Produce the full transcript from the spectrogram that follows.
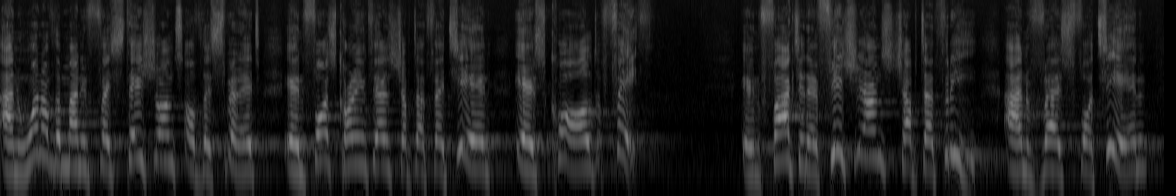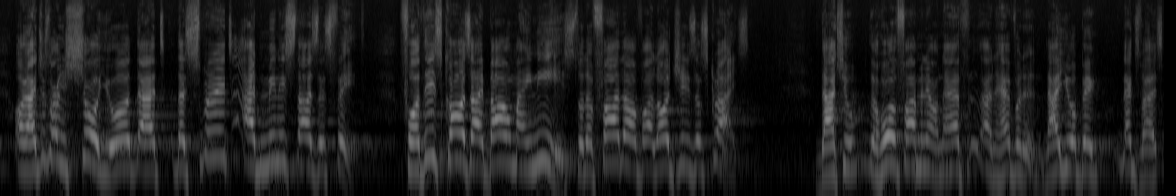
And one of the manifestations of the Spirit in 1 Corinthians chapter 13 is called faith. In fact, in Ephesians chapter 3 and verse 14, or I just want to show you that the Spirit administers this faith. For this cause I bow my knees to the Father of our Lord Jesus Christ, that you, the whole family on earth and heaven, that you obey, next verse,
